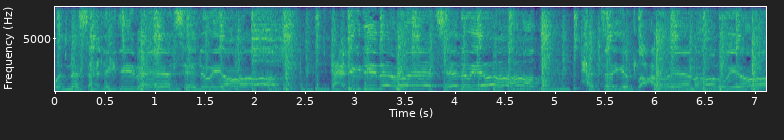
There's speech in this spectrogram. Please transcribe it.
والناس عليك ديما تسالوا يا عليك ديما تسالوا يا حتى يطلع نهار ويا.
